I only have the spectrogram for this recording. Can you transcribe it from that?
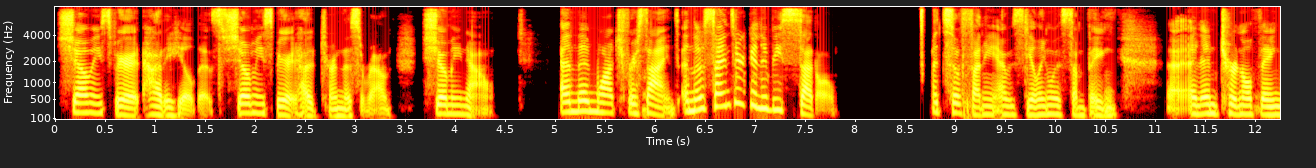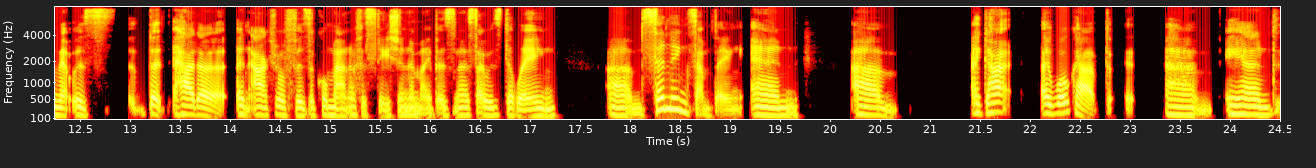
Show me, spirit, how to heal this. Show me, spirit, how to turn this around. Show me now. And then watch for signs. And those signs are going to be subtle. It's so funny. I was dealing with something, an internal thing that was that had a an actual physical manifestation in my business. I was delaying um, sending something, and um, I got I woke up um, and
